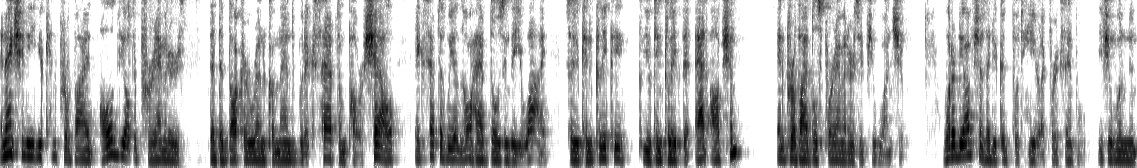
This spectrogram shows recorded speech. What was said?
and actually you can provide all the other parameters that the docker run command would accept on PowerShell, except that we don't have those in the UI. So you can click you can click the add option and provide those parameters if you want to. What are the options that you could put here? Like for example, if you will,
